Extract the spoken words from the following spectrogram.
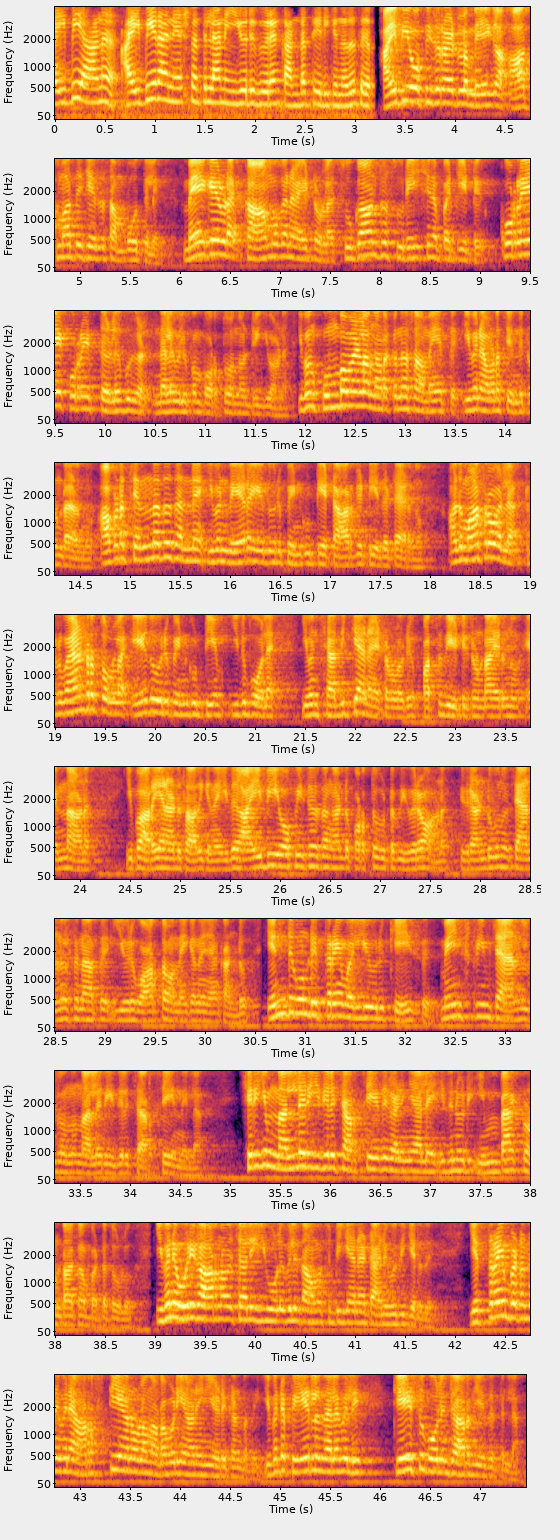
ഐ ബി ആണ് ഐ ബിയുടെ അന്വേഷണത്തിലാണ് ഈ ഒരു വിവരം കണ്ടെത്തിയിരിക്കുന്നത് ഐ ബി ഓഫീസറായിട്ടുള്ള മേഘ ആത്മഹത്യ ചെയ്ത സംഭവത്തിൽ മേഘയുടെ കാമുകനായിട്ടുള്ള സുഗാന്ത് സുരേഷിനെ പറ്റിയിട്ട് കുറെ കുറെ തെളിവുകൾ നിലവിൽ ഇപ്പം പുറത്തു വന്നുകൊണ്ടിരിക്കുകയാണ് ഇവൻ കുംഭമേള നടക്കുന്ന സമയത്ത് ഇവൻ അവിടെ ചെന്നിട്ടുണ്ടായിരുന്നു. അവിടെ ചെന്നത് തന്നെ ഇവൻ വേറെ ഏതൊരു പെൺകുട്ടിയെ ടാർഗറ്റ് ചെയ്തിട്ടായിരുന്നു. അത് മാത്രമല്ല ട്രിവാൻഡ്രത്തുള്ള ഏതൊരു പെൺകുട്ടിയും ഇതുപോലെ ഇവൻ ചതിക്കാനായിട്ടുള്ള ഒരു പദ്ധതി ഇട്ടിട്ടുണ്ടായിരുന്നു എന്നാണ് ഇപ്പൊ അറിയാനായിട്ട് സാധിക്കുന്നത്. ഇത് ഐ ബി ഓഫീസേഴ്സ് അങ്ങാണ്ട് പുറത്തുവിട്ട വിവരമാണ്. ഇത് രണ്ട് മൂന്ന് ചാനൽസിനകത്ത് ഈ ഒരു വാർത്ത വന്നേക്കുന്നത് ഞാൻ കണ്ടു. എന്തുകൊണ്ട് ഇത്രയും വലിയൊരു കേസ് മെയിൻ സ്ട്രീം ചാനൽസ് ഒന്നും നല്ല രീതിയിൽ ചർച്ച ചെയ്യുന്നില്ല? ശരിക്കും നല്ല രീതിയിൽ ചർച്ച ചെയ്ത് കഴിഞ്ഞാലേ ഇതിനൊരു ഇമ്പാക്ട് ഉണ്ടാക്കാൻ പറ്റത്തുള്ളൂ. ഇവനെ ഒരു കാരണവശാലും ഈ ഒളിവിൽ താമസിപ്പിക്കാനായിട്ട് അനുവദിക്കരുത്. എത്രയും പെട്ടെന്ന് ഇവനെ അറസ്റ്റ് ചെയ്യാനുള്ള നടപടിയാണ് ഇനി എടുക്കേണ്ടത്. ഇവന്റെ പേരിൽ നിലവിൽ കേസ് പോലും ചാർജ് ചെയ്തിട്ടില്ല.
